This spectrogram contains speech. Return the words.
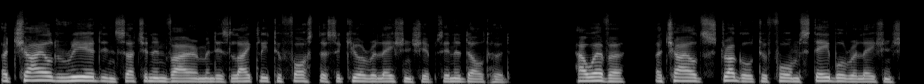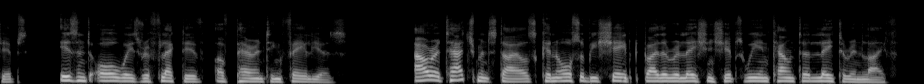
A child reared in such an environment is likely to foster secure relationships in adulthood. However, a child's struggle to form stable relationships isn't always reflective of parenting failures. Our attachment styles can also be shaped by the relationships we encounter later in life.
